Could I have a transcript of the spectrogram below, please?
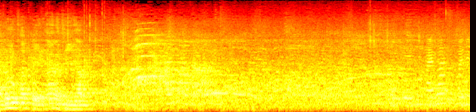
ายรูปครับเบรก5นาทีครับไปป่ะไปดิ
